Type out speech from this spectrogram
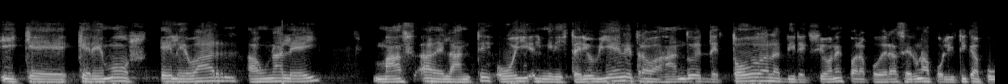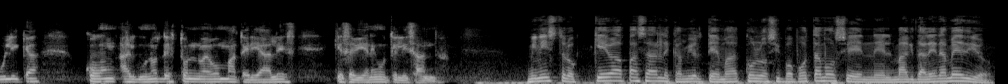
y que queremos elevar a una ley más adelante. Hoy el Ministerio viene trabajando desde todas las direcciones para poder hacer una política pública con algunos de estos nuevos materiales que se vienen utilizando. Ministro, ¿qué va a pasar? Le cambio el tema con los hipopótamos en el Magdalena Medio.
